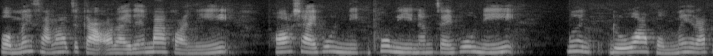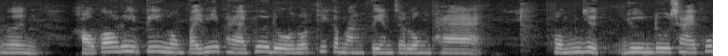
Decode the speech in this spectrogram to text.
ผมไม่สามารถจะกล่าวอะไรได้มากกว่านี้ เพราะชายผู้นี้ผู้มีน้ำใจผู้นี้ เมื่อรู้ว่าผมไม่รับเงิน เขาก็รีบวิ่งลงไปที่แพเพื่อดูรถที่กำลังเตรียมจะลงแพ ผมหยุดยืนดูชายผู้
